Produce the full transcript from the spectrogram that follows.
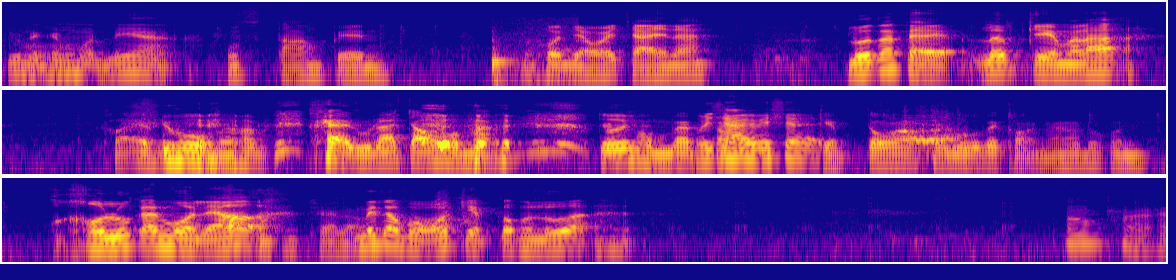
อยู่ไหนกันหมดเนี่ยมุสตางเป็นบางคนอย่าไว้ใจนะ รู้ตั้งแต่เริ่มเกมมาแล้ว เขาแอบดูผมนะครับแค่ดูหน้าจอผมอะจเฮ้นยผมแบบไม่ใช่ต้องไม่ใช่ เก็บตัวคนรู้ไปก่อนนะครับทุกคน เขารู้กันหมดแล้ว ใช่เหรอ ไม่ต้องบอกว่าเก็บตัวคนรู้อะ เอ้าหาใคร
